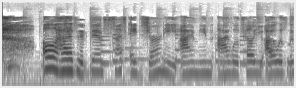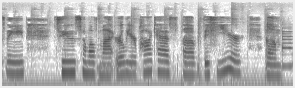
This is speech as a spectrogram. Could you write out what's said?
oh, has it been such a journey? I mean, I will tell you, I was listening to some of my earlier podcasts of this year, um,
